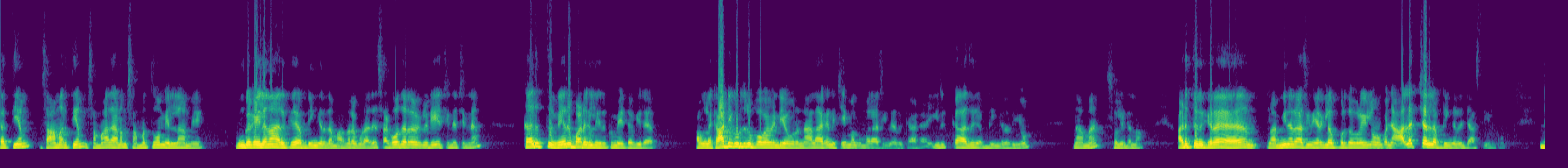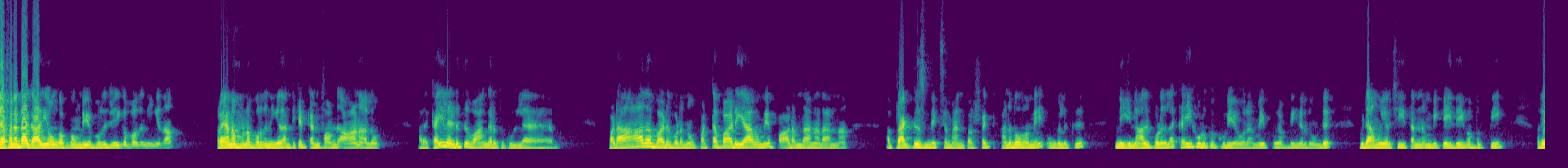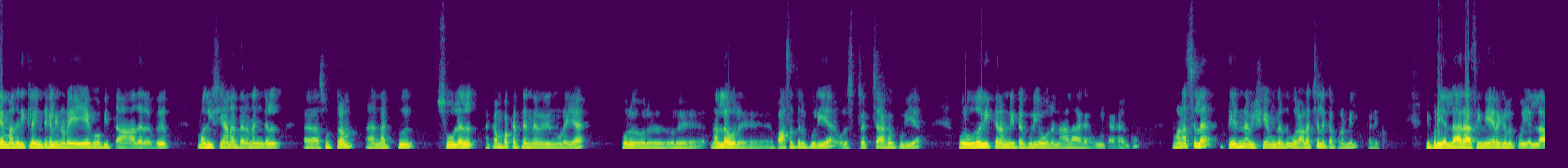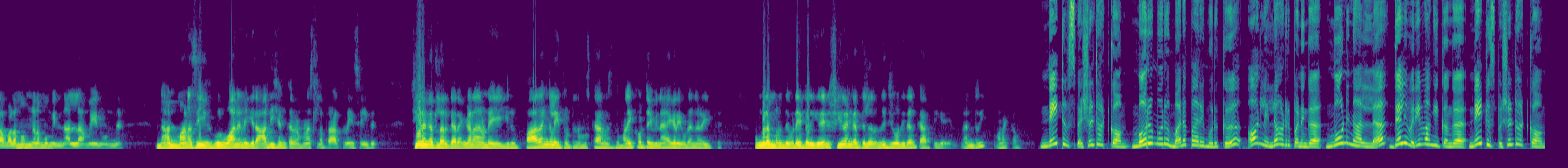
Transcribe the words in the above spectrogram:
சத்தியம் சாமர்த்தியம் சமாதானம் சமத்துவம் எல்லாமே உங்கள் கையில் தான் இருக்குது அப்படிங்கிறத மறந்துடக்கூடாது. சகோதரர்களிடையே சின்ன சின்ன கருத்து வேறுபாடுகள் இருக்குமே தவிர அவங்கள காட்டி கொடுத்துட்டு போக வேண்டிய ஒரு நாளாக நிச்சயமாக கும்பராசினருக்காக இருக்காது அப்படிங்கிறதையும் நாம் சொல்லிடலாம். அடுத்து இருக்கிற மீனராசி நேர்களை பொறுத்தவரையிலும் கொஞ்சம் அலைச்சல் அப்படிங்கிறது ஜாஸ்தி இருக்கும். டெஃபினட்டாக காரியம் உங்கள் பக்கம் முடிய போகிறது ஜெயிக்க போகிறது நீங்கள் தான் பிரயாணம் பண்ண போகிறது நீங்கள் தான் டிக்கெட் கன்ஃபார்ம்டு ஆனாலும் அதை கையில் எடுத்து வாங்குறதுக்குள்ள படாத பாடுபடணும். பட்டப்பாடியாகவுமே பாடம் தானடான்னா practice makes a man perfect அனுபவமே உங்களுக்கு இன்னைக்கு நாள் பொழுதில் கை கொடுக்கக்கூடிய ஒரு அமைப்பு அப்படிங்கிறது உண்டு. விடாமுயற்சி தன்னம்பிக்கை தெய்வ பக்தி அதே மாதிரி கிளைண்ட்டுகளினுடைய ஏகோபித்த ஆதரவு மகிழ்ச்சியான தருணங்கள் சுற்றம் நட்பு சூழல் அக்கம் பக்கத்தினரினுடைய ஒரு ஒரு ஒரு நல்ல ஒரு பாசத்திற்குரிய ஒரு ஸ்ட்ரெச் ஆகக்கூடிய ஒரு உதவிக்கரம் நீட்டக்கூடிய ஒரு நாளாக உங்களுக்காக இருக்கும். மனசில் தேடின விஷயம்ங்கிறது ஒரு அலைச்சலுக்கு அப்புறமேல் கிடைக்கும். இப்படி எல்லா ராசி நேர்களுக்கும் எல்லா வளமும் நலமும் இந்நாளில் அமையணும்னு நான் மானசீக குருவான்னு நினைக்கிற ஆதிசங்கரன் மனசில் பிரார்த்தனை செய்து ஸ்ரீரங்கத்தில் இருக்க ரங்கநாதனுடைய இரு பாதங்களை தொட்டு நமஸ்காரம் செய்து மலைக்கோட்டை விநாயகரை உடன் அழைத்து உங்களிடமிருந்து விடைபெறுகிறேன். ஸ்ரீரங்கத்திலிருந்து ஜோதிடர் கார்த்திகேயன். நன்றி வணக்கம். நேட்டிவ் ஸ்பெஷல் டாட் காம் மொறு மொறு மனப்பாறை முறுக்கு ஆன்லைன்ல ஆர்டர் பண்ணுங்க. மூணு நாள்ல டெலிவரி வாங்கிக்கோங்க. Native special dot com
